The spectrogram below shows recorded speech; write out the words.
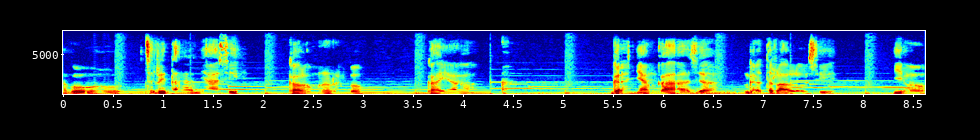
Aku ceritanya sih kalau menurutku kayak nggak nyangka aja, nggak terlalu sih. Yo,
